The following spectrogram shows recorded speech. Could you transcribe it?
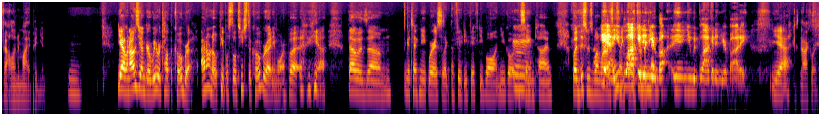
Phallon, in my opinion. Mm. Yeah, when I was younger, we were taught the cobra. I don't know if people still teach the cobra anymore, but yeah, that was um like a technique where it's like the 50-50 ball and you go at mm. the same time. But this was one where yeah, you block it in your body. You would block it into your body. Yeah, exactly.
